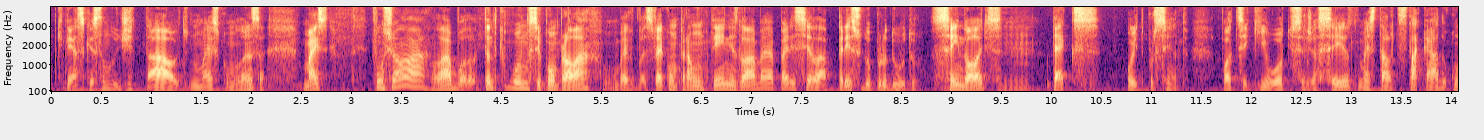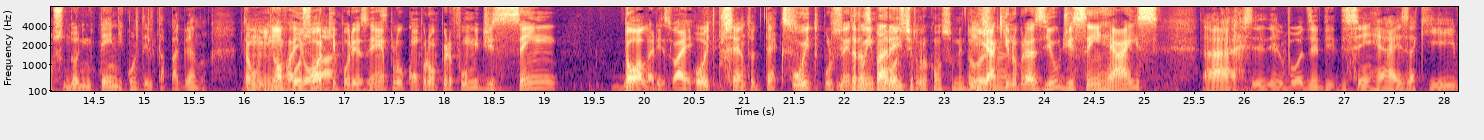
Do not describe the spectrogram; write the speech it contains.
porque tem essa questão do digital e tudo mais como lança. Mas funciona lá, lá. Tanto que quando você compra lá, você vai comprar um tênis lá, vai aparecer lá, preço do produto, 100 dólares, uhum. tax, 8%. Pode ser que outro seja seis, mas está destacado. O consumidor entende quanto ele está pagando. Então, em Nova York, lá. por exemplo, comprou um perfume de 100 dólares, vai. 8% de tax. 8% e transparente para o consumidor. E né? aqui no Brasil, de 100 reais... Ah, eu vou dizer, de, de 100 reais aqui,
